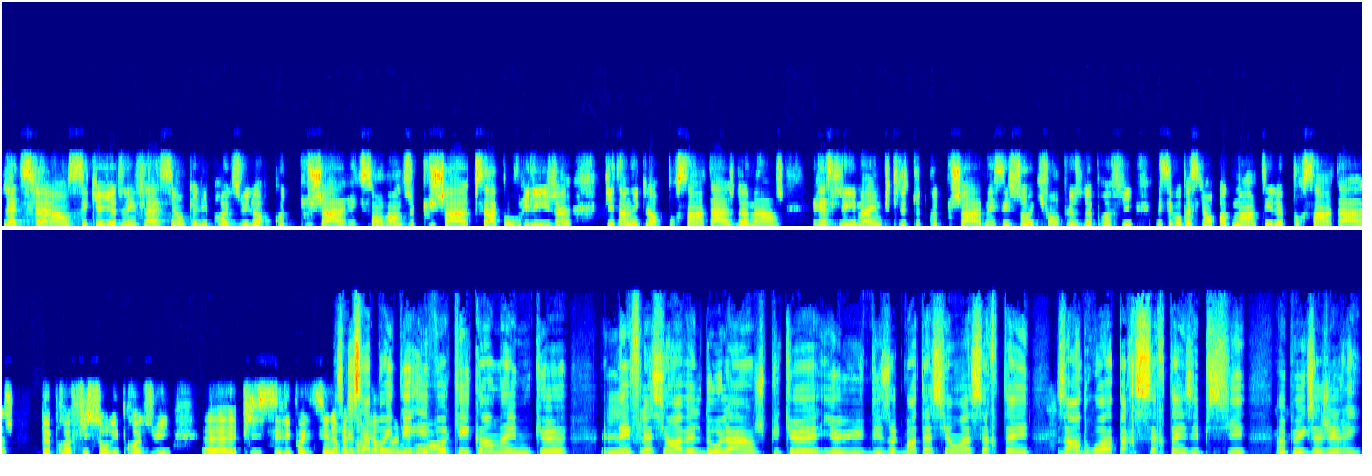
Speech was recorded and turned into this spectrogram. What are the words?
La différence, c'est qu'il y a de l'inflation, que les produits leur coûtent plus cher et qu'ils sont vendus plus cher, puis ça appauvrit les gens. Puis étant donné que leur pourcentage de marge reste les mêmes, puis que tout coûte plus cher, ben c'est sûr qu'ils font plus de profit, mais c'est pas parce qu'ils ont augmenté le pourcentage de profit sur les produits. Euh, puis c'est les politiciens Est-ce devraient que se ça n'a pas été évoqué quand même que l'inflation avait le dos large, puis qu'il y a eu des augmentations à certains endroits par certains épiciers un peu exagérées?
